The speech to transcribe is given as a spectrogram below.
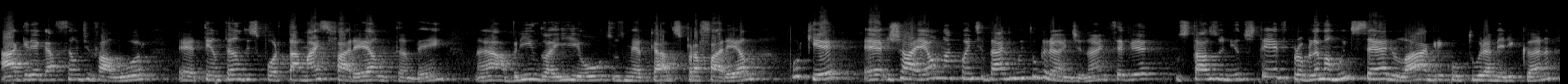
a agregação de valor, é, tentando exportar mais farelo também, né, abrindo aí outros mercados para farelo, porque é, já é uma quantidade muito grande. Né? Você vê, os Estados Unidos teve problema muito sério lá, a agricultura americana,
